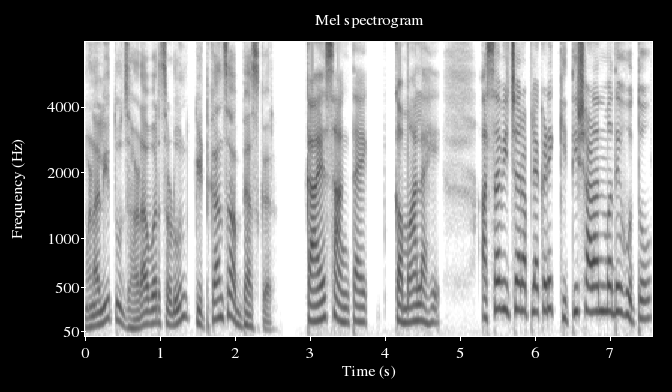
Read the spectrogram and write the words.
म्हणाली तू झाडावर चढून कीटकांचा अभ्यास कर. काय सांगताय कमाल आहे. असा विचार आपल्याकडे किती शाळांमध्ये होतो?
